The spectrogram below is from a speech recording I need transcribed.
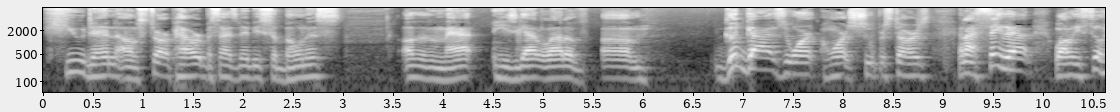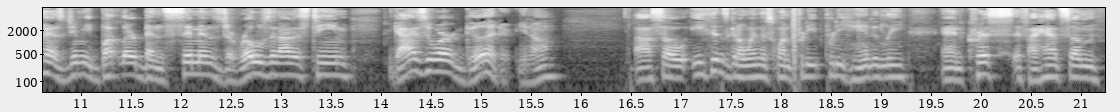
huge end of star power besides maybe Sabonis other than that, he's got a lot of um, good guys who aren't who aren't superstars, and I say that while he still has Jimmy Butler, Ben Simmons, DeRozan on his team, guys who are good, you know. Uh, so Ethan's gonna win this one pretty pretty handedly. And Chris, if I had some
